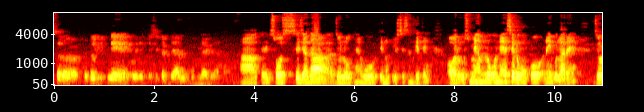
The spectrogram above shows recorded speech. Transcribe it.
सर टोटल कितने बुलाया गया था? करीब सौ से ज़्यादा जो लोग हैं वो तीनों पुलिस स्टेशन के थे। और उसमें हम लोगों ने ऐसे लोगों को नहीं बुला रहे हैं जो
